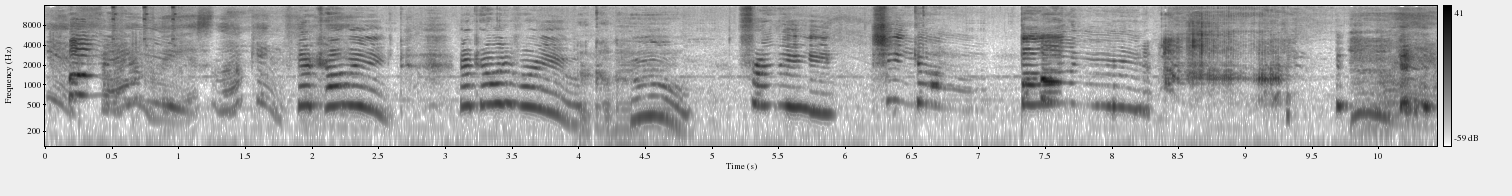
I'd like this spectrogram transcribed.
Your family is looking for They're coming! They're coming for you! They're coming. Who? Freddy! Chica! Bonnie! Where are you?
